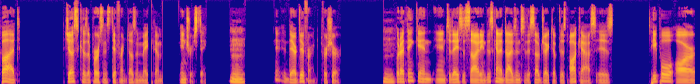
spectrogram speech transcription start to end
But just because a person is different doesn't make them interesting. mm, They're different for sure. Hmm. But I think in, in today's society, and this kind of dives into the subject of this podcast, is people are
